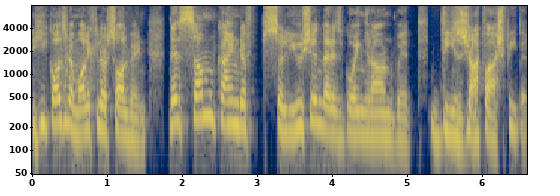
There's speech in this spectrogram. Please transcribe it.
he calls it a molecular solvent. There's some kind of solution that is going around with these Zhat Vash people.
